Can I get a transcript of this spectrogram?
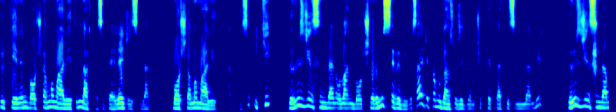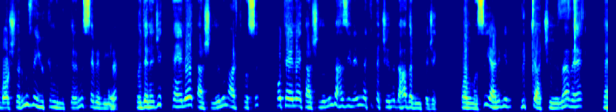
Türkiye'nin borçlanma maliyetinin artması, TL cinsinden borçlanma maliyetinin artması. İki, döviz cinsinden olan borçlarımız sebebiyle, sadece kamudan söz ediyorum şirketler kesiminden değil, döviz cinsinden borçlarımız ve yükümlülüklerimiz sebebiyle ödenecek TL karşılığının artması, o TL karşılığının da hazinenin nakit açığını daha da büyütecek olması. Yani bir bütçe açığına ve e,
